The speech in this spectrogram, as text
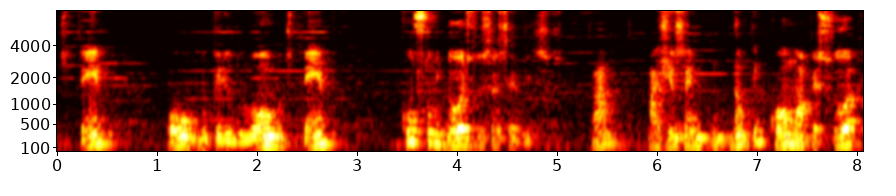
de tempo, ou num período longo de tempo, consumidores dos seus serviços. Tá? Mas isso não tem como uma pessoa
